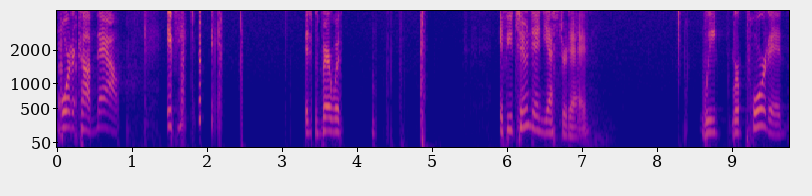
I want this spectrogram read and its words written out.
More to come. Now, if you tuned in, just bear with. If you tuned in yesterday, we reported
